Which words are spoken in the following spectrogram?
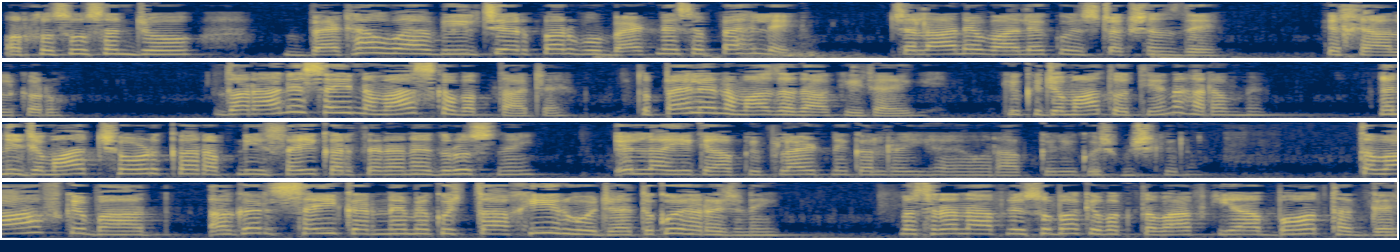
اور خصوصاً جو بیٹھا ہوا ہے ویل چیئر پر، وہ بیٹھنے سے پہلے چلانے والے کو انسٹرکشن دے کہ خیال کرو۔ دوران صحیح نماز کا وقت آ جائے تو پہلے نماز ادا کی جائے گی، کیونکہ جماعت ہوتی ہے نا حرم میں۔ یعنی جماعت چھوڑ کر اپنی صحیح کرتے رہنا درست نہیں۔ اللہ یہ کہ آپ کی فلائٹ نکل رہی ہے اور آپ کے لیے کچھ مشکل ہے۔ طواف کے بعد اگر صحیح کرنے میں کچھ تاخیر ہو جائے تو کوئی حرج نہیں۔ مثلاً آپ نے صبح کے وقت طواف کیا، آپ بہت تھک گئے۔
